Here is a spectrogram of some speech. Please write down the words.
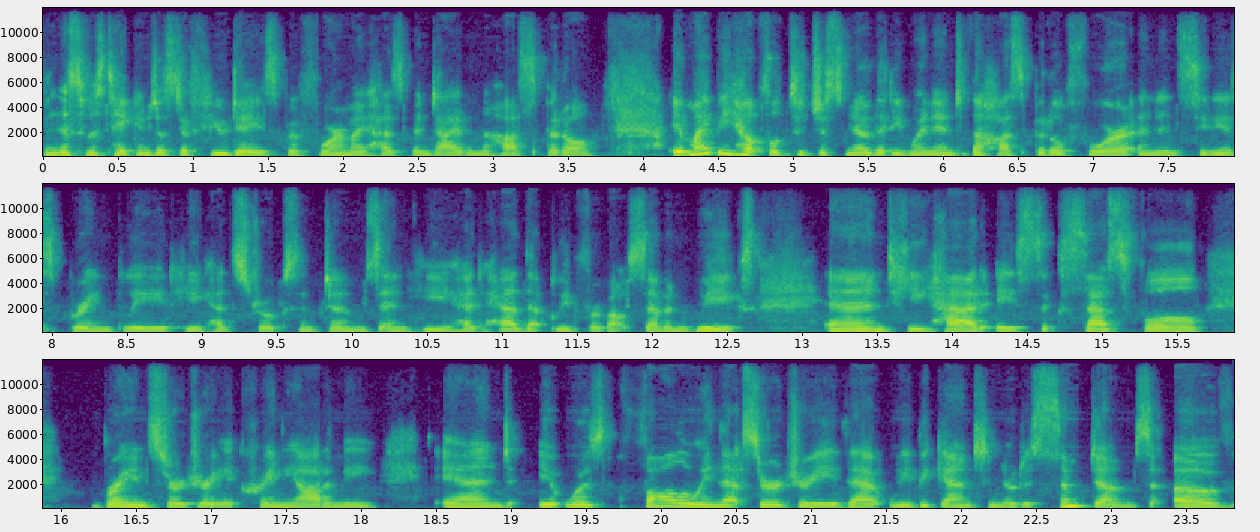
and this was taken just a few days before my husband died in the hospital. It might be helpful to just know that he went into the hospital for an insidious brain bleed. He had stroke symptoms and he had had that bleed for about seven weeks. And he had a successful brain surgery, a craniotomy. And it was following that surgery that we began to notice symptoms of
